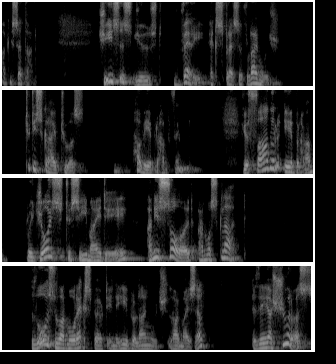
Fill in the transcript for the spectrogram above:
Having said that, Jesus used very expressive language to describe to us how Abraham felt. Your father Abraham rejoiced to see my day, and he saw it and was glad. those who are more expert in the Hebrew language than myself, they assure us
